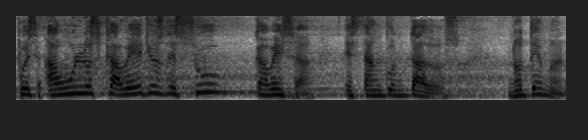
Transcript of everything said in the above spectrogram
pues aún los cabellos de su cabeza están contados. No teman,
